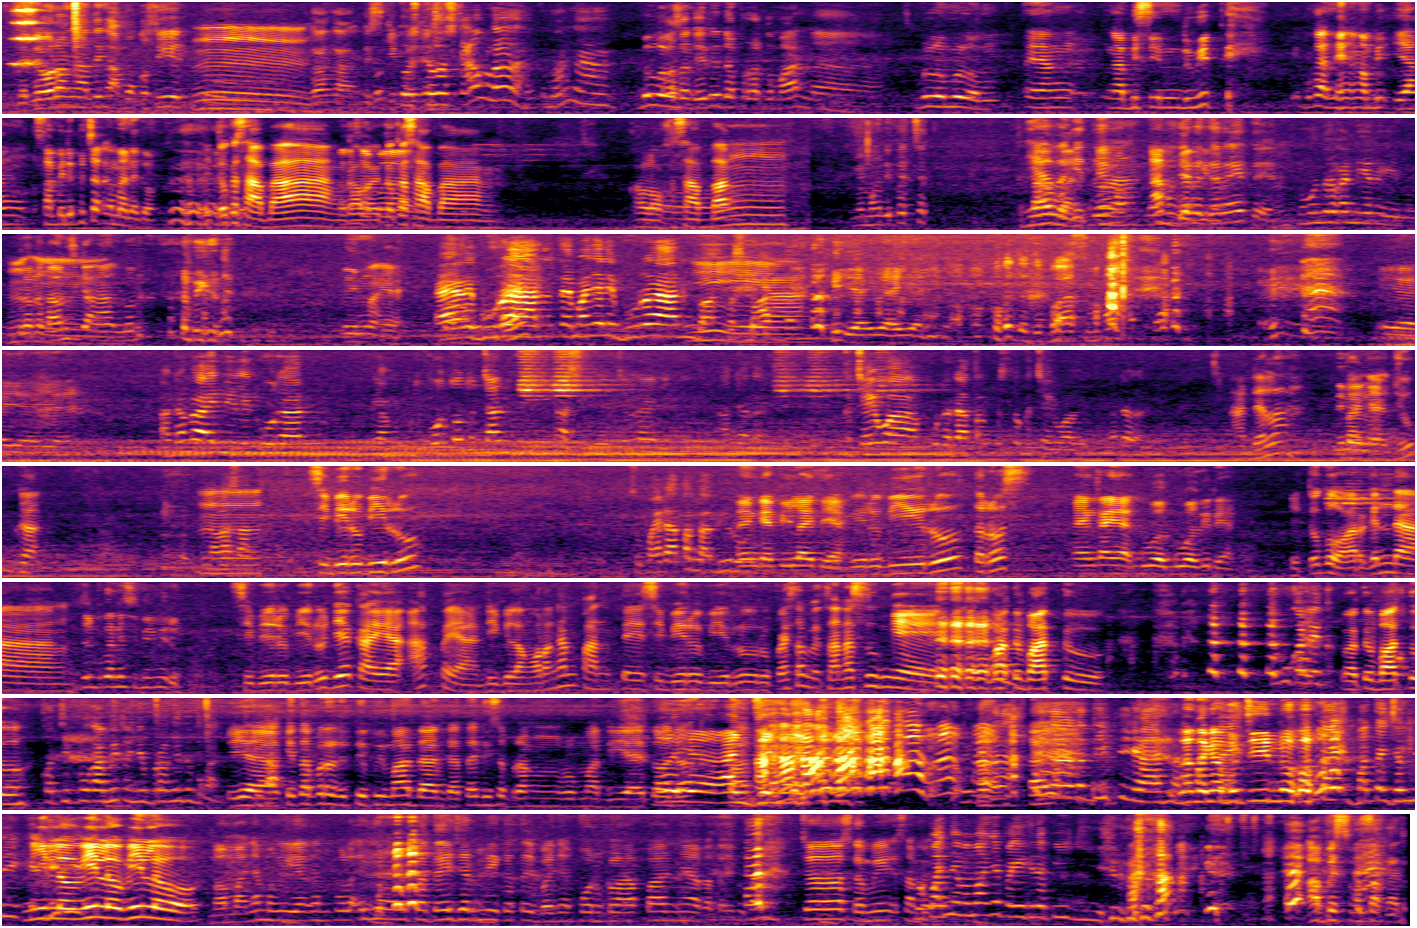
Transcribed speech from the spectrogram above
Jadi orang nanti nggak mau ke situ. hmm, Enggak enggak di skip Terus aja. terus kau lah ke mana? belum, Kau sendiri udah pernah ke mana? belum belum. Yang ngabisin duit, bukan yang ngambil, yang sampai dipecat ke mana itu? itu ke Sabang Oh, kalau itu ke Sabang kalau ke Sabang Memang dipecat. Ya Ketahuan. begitu Memang, lah memang Update gara-gara itu ya. Mengundurkan diri. Berapa tahun sih kak nganggur? Lima ya. Eh liburan, temanya liburan, bahas-bahas Iya. pantai. Iya iya iya. Kok jadi bahas mah? Iya iya iya. Ada nggak ini liburan yang di foto tuh cantik, aslinya jelek gitu? Ada nggak? Kecewa, aku udah datang terus tuh kecewa gitu. Ada nggak? ada lah banyak juga? Hmm, si biru-biru Supaya datang nggak biru. Yang kayak P-Light ya. biru-biru terus Yang kayak gua-gua gitu ya. itu goar gendang Itu bukan isi biru. si biru-biru dia kayak apa ya dibilang orang kan pantai si biru-biru rupanya sampai sana sungai batu-batu Itu bukan yang batu-batu kok tipu kami tuh nyebrang itu bukan? Iya, kita pernah ditipu Madan, katanya di seberang rumah dia itu Oh ada iya anjing. Kita TV kan. ada Lantai pantai- cappuccino. Pantai, pantai jernih. Milo. Milo Milo Mamanya mengiyakan pula, iya pantai jernih, katanya banyak pohon kelapanya, katanya. Cus, kami sampai Rupanya mamanya pengen kita pergi. habis masakan.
